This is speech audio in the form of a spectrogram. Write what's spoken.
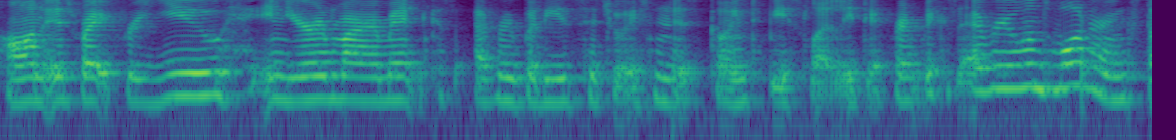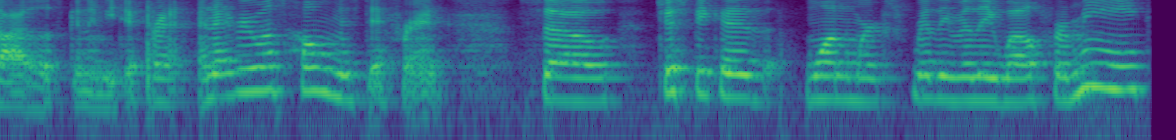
pon is right for you in your environment because everybody's situation is going to be slightly different because everyone's watering style is going to be different and everyone's home is different. So just because one works really, really well for me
